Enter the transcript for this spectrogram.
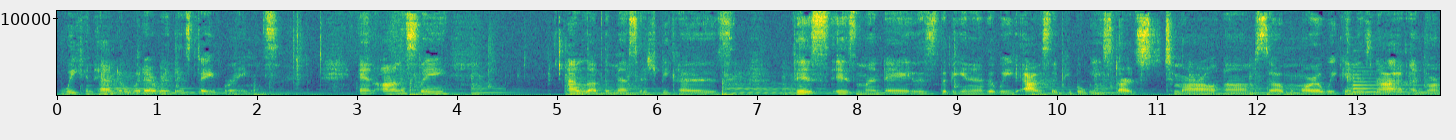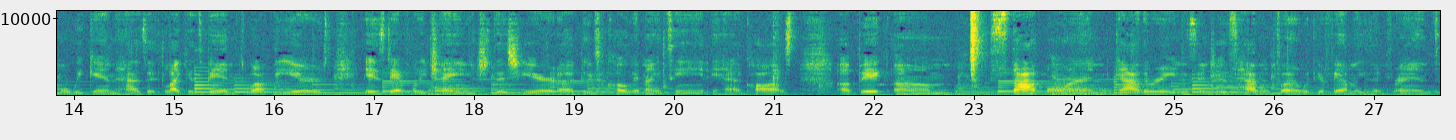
we can handle whatever this day brings. And honestly, I love the message because this is Monday. This is the beginning of the week. Obviously, People Week starts tomorrow. Um, so Memorial Weekend is not a normal weekend, has it like it's been throughout the years. It's definitely changed this year uh, due to COVID nineteen. It had caused a big um, stop on gatherings and just having fun with your families and friends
